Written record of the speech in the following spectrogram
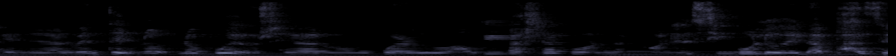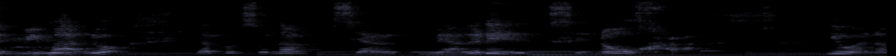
generalmente no, no, puedo llegar a un acuerdo, aunque vaya con, con, el símbolo de la paz en mi mano, la persona se, me agrede, se enoja. Y bueno,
